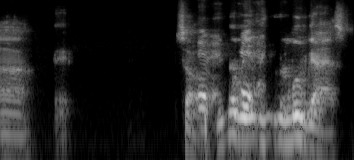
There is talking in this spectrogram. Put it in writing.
Uh, so you know, we, we move guys.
